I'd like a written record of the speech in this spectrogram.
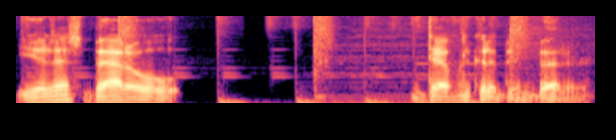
Yeah, this battle definitely could have been better.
